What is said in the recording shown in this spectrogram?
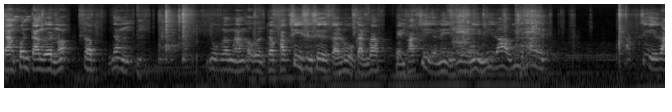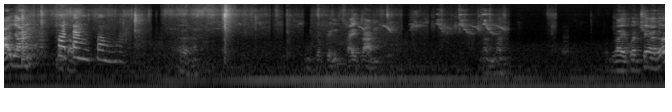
ต่างคนต่างเอินเนาะแต่ยัง ยุคหลังๆเขาเอินแต่ผักชีซื่อๆกับลูกกันว่า เป็นผักชีอันนี้อยู่นี่มีเหล้ามีไทยผักชีหลายอย่างพ่อตั้งกล้องค่ะเออก็เป็นไปตามนั่นนะไลค์กดแชร์เด้อ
